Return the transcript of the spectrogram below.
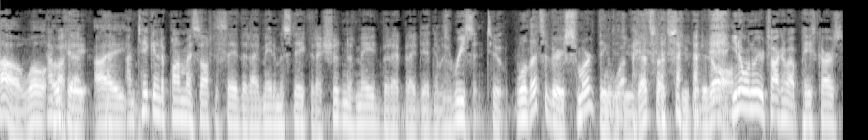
Oh well, How about okay. that? I I'm taking it upon myself to say that I made a mistake that I shouldn't have made, but I, but I did, and it was recent too. well, that's a very smart thing to do. That's not stupid at all. You know when we were talking about pace cars?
